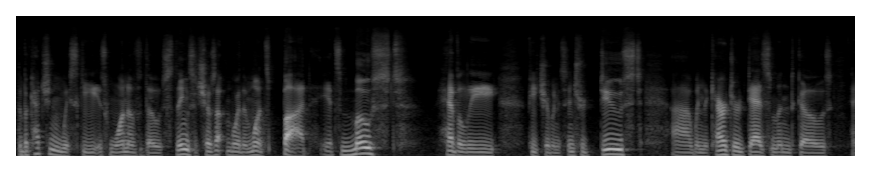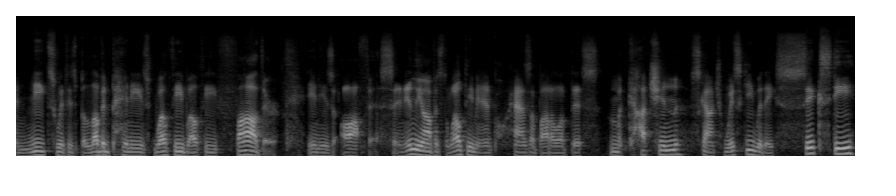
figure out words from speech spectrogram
the McCutcheon whiskey is one of those things that shows up more than once, but it's most heavily featured when it's introduced, uh, when the character Desmond goes and meets with his beloved Penny's wealthy, wealthy father in his office. And in the office, the wealthy man has a bottle of this McCutcheon Scotch whiskey with a 60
